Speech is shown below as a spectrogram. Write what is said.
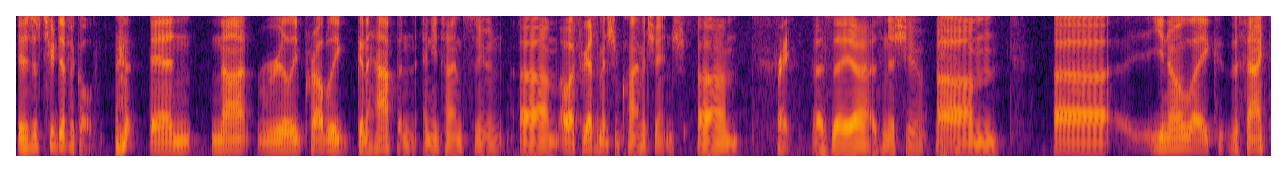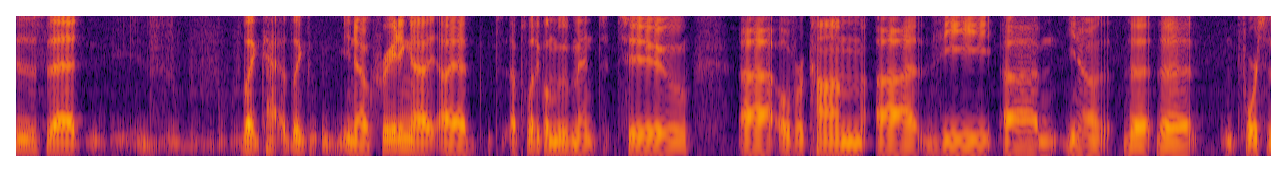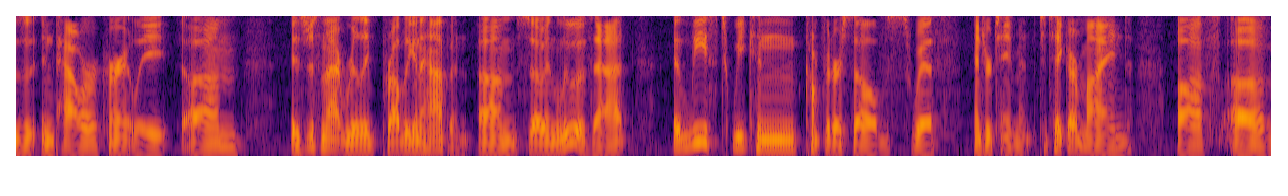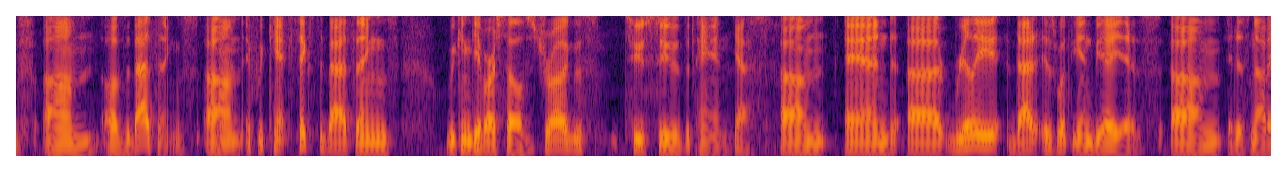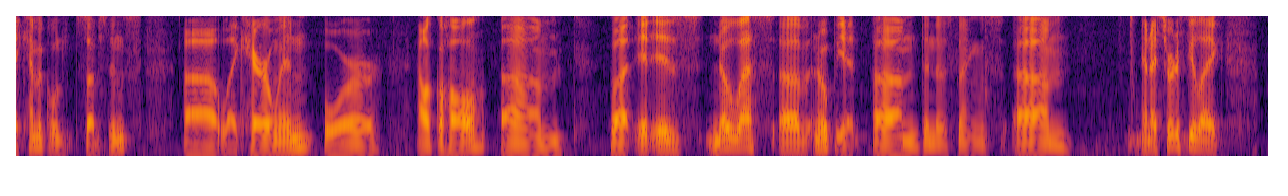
is just too difficult and not really probably going to happen anytime soon. Um, oh, I forgot to mention climate change um, right as a uh, as an issue. Uh, you know, like the fact is that like like you know creating a, a, a political movement to uh, overcome uh, the um, you know the the forces in power currently um, is just not really probably going to happen. Um, so in lieu of that, at least we can comfort ourselves with entertainment to take our mind off of um, of the bad things. Um, If we can't fix the bad things, we can give ourselves drugs to soothe the pain. yes Um, and uh, really, that is what the NBA is. Um, it is not a chemical substance uh, like heroin or alcohol, um, but it is no less of an opiate um, than those things. Um, and I sort of feel like.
